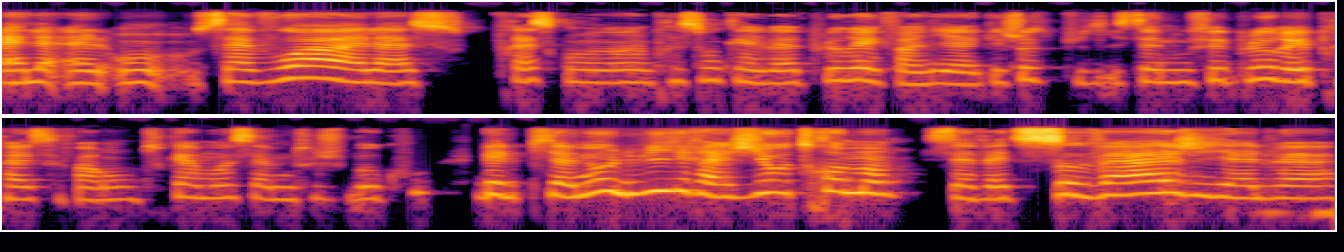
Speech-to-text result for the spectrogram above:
elle, sa voix, elle a presque, on l'impression qu'elle va pleurer. Enfin, il y a quelque chose, puis ça nous fait pleurer presque. Enfin, en tout cas, moi, ça me touche beaucoup. Mais le piano, lui, il réagit autrement. Ça va être sauvage et elle va,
